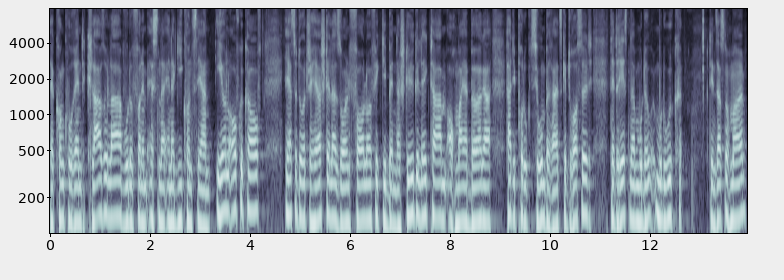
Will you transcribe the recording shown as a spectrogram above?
Der Konkurrent Klarsolar wurde von dem Essener Energiekonzern E.ON aufgekauft. Erste deutsche Hersteller sollen vorläufig die Bänder stillgelegt haben. Auch Meyer Burger hat die Produktion bereits gedrosselt Der Dresdner Modul, den Satz nochmal.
